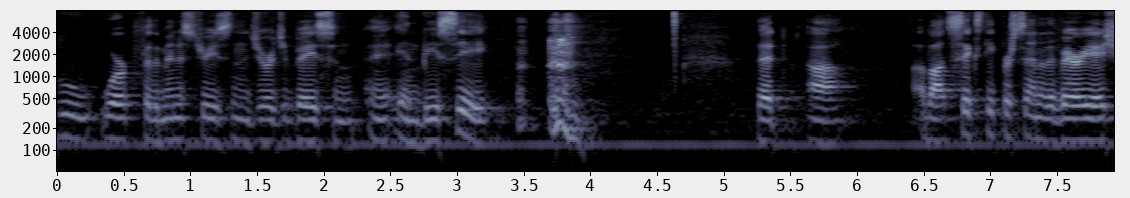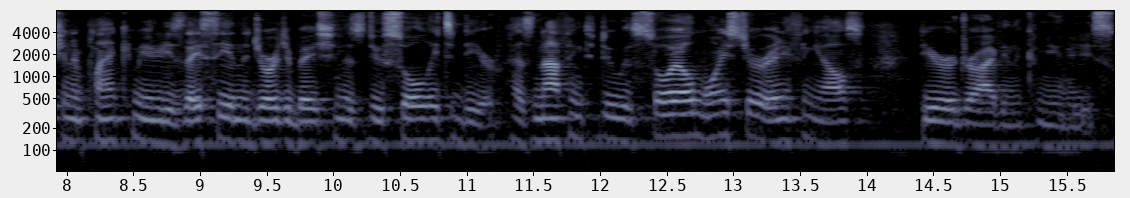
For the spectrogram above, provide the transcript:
who work for the ministries in the Georgia Basin in, in BC that uh, about 60% of the variation in plant communities they see in the Georgia Basin is due solely to deer. Has nothing to do with soil, moisture, or anything else. Deer are driving the communities.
